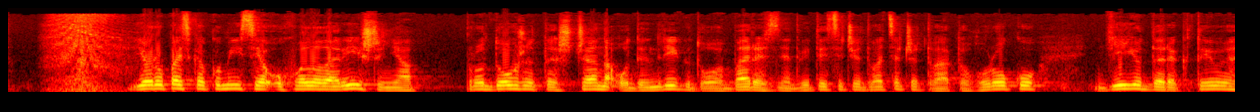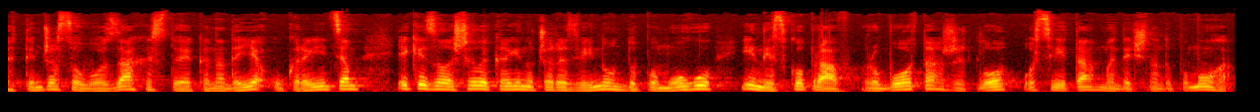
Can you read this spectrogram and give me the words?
Європейська комісія ухвалила рішення продовжити ще на один рік до березня 2024 року дію директиви тимчасового захисту, яка надає українцям, які залишили країну через війну, допомогу і низку прав: робота, житло, освіта, медична допомога.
